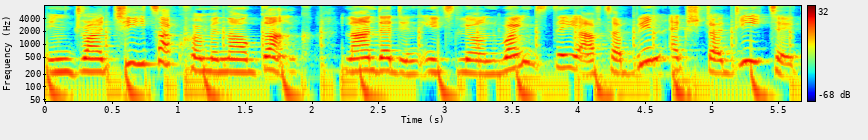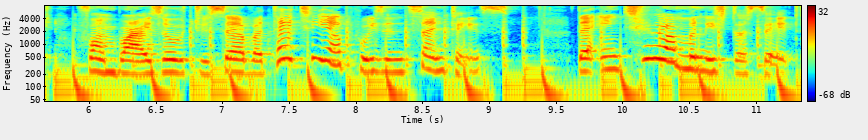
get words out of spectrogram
Ndrangheta criminal gang, landed in Italy on Wednesday after being extradited from Brazil to serve a 30 year prison sentence. The Interior Minister said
